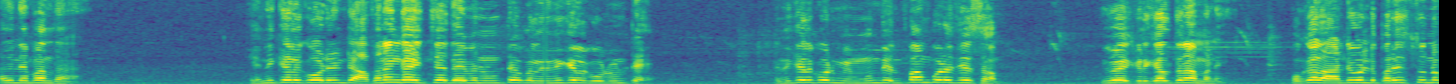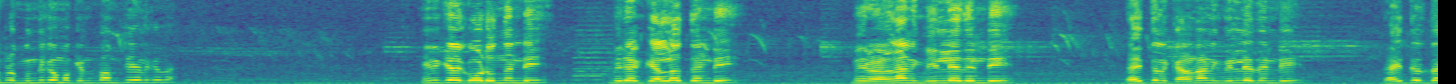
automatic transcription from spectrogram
అది నిబంధన. ఎన్నికల కోడ్ ఏంటి? అదనంగా ఇచ్చేది ఏమైనా ఉంటే ఒకళ్ళు ఎన్నికల కోడ్ ఉంటే. ఎన్నికల కోడ్ మేము ముందు ఇన్ఫామ్ కూడా చేసాం ఇగో ఇక్కడికి వెళ్తున్నామని. ఒకవేళ అటువంటి పరిస్థితి ఉన్నప్పుడు ముందుగా మాకు ఇన్ఫామ్ చేయాలి కదా. ఎన్నికల కోడ్ ఉందండి. మీరు అక్కడికి వెళ్ళొద్దండి. మీరు వెళ్ళడానికి వీల్లేదండి. రైతులకు వెళ్ళడానికి వీల్లేదండి. రైతులతో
